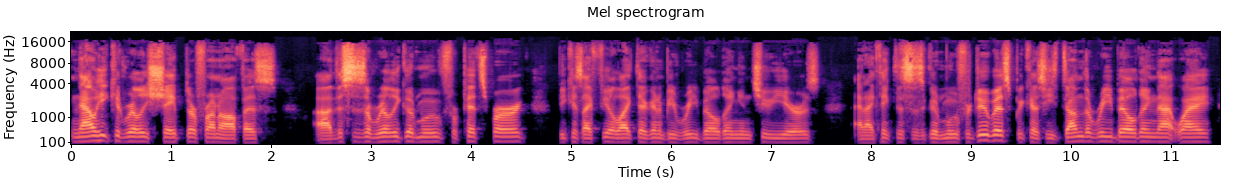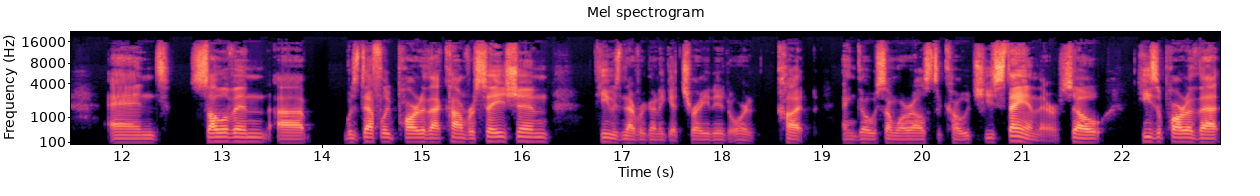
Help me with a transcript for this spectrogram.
now he could really shape their front office uh, this is a really good move for Pittsburgh because I feel like they're going to be rebuilding in two years. And I think this is a good move for Dubas because he's done the rebuilding that way. And Sullivan uh, was definitely part of that conversation. He was never going to get traded or cut and go somewhere else to coach. He's staying there. So he's a part of that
